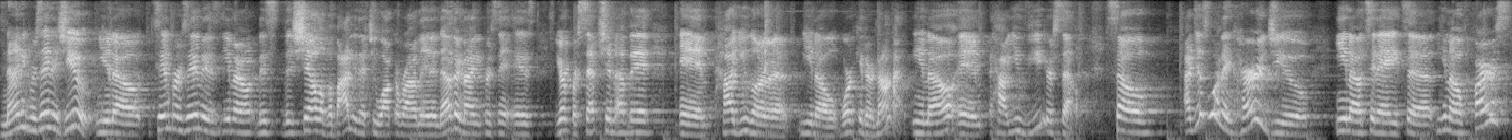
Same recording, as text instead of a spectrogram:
90% is you, you know, 10% is, you know, this this shell of a body that you walk around in, and the other 90% is your perception of it and how you gonna, you know, work it or not, you know, and how you view yourself. So I just want to encourage you, you know, today to, you know, first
